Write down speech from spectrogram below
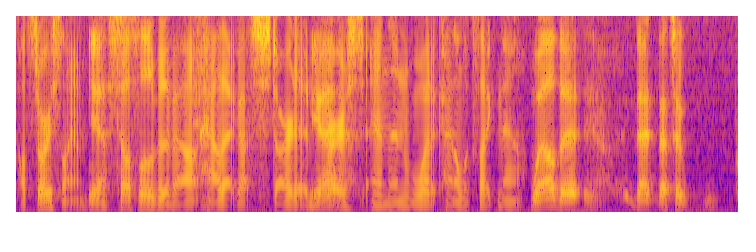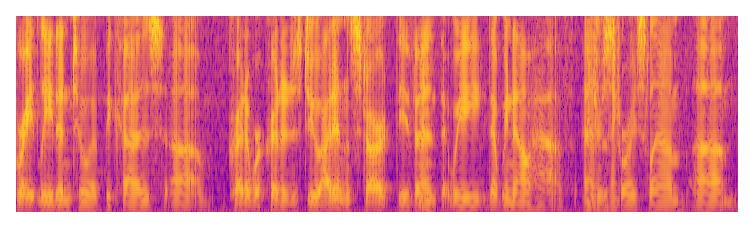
called Story Slam. Yes. Tell us a little bit about how that got started Yeah. first, and then what it kind of looks like now. Well, the that that's a great lead into it because um, credit where credit is due. I didn't start the event that we that we now have as the Hmm. Story Slam. Um,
